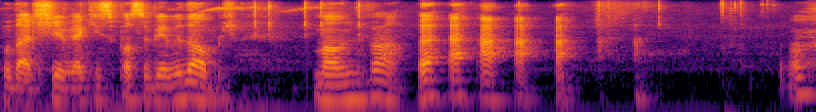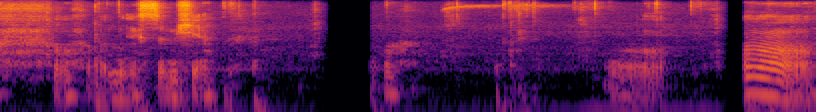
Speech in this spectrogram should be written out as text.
uda ci się w jakiś sposób je wydobyć. Mam dwa. O, o, nie chce mi się. O. O.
